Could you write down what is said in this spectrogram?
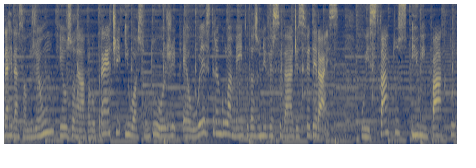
Da redação do G1, eu sou Renata Luprete e o assunto hoje é o estrangulamento das universidades federais, o status e o impacto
